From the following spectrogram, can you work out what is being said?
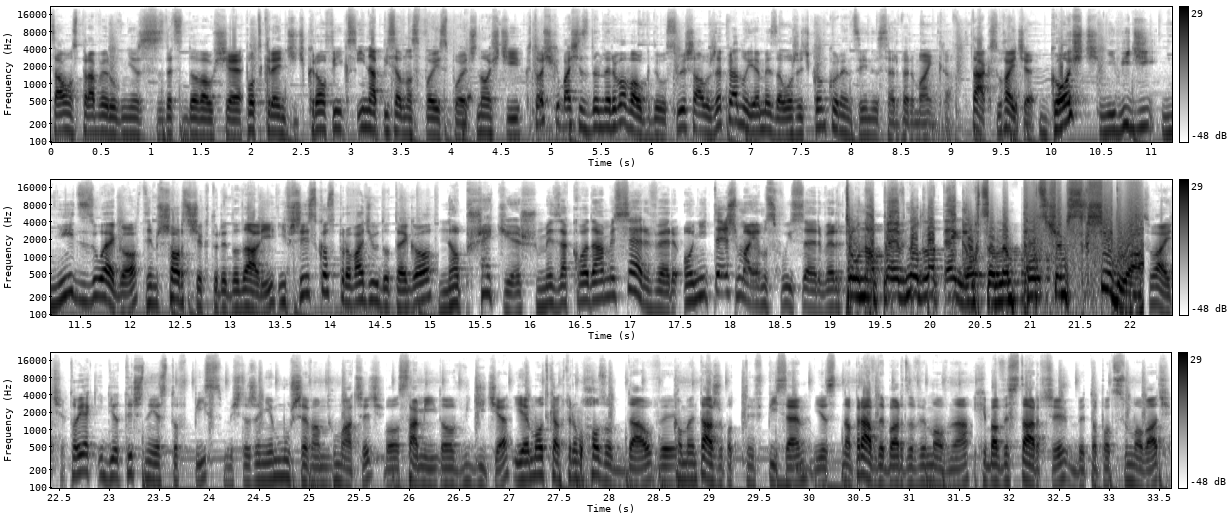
całą sprawę również zdecydował się podkręcić Krofix i napisał na swojej społeczności. Ktoś chyba się zdenerwował, gdy usłyszał, że planujemy założyć konkurencyjny serwer Minecraft. Tak, słuchajcie, gość nie widzi nic złego w tym shortsie, który dodali i wszystko sprowadził do tego, no przecież my zakładamy serwer, oni też mają swój serwer, to na pewno dlatego chcą nam podciąć skrzydła. Słuchajcie, to jak idiotyczny jest to wpis, myślę, że nie muszę wam tłumaczyć, bo sami to widzicie. I emotka, którą Hozot dał w komentarzu pod tym wpisem jest naprawdę bardzo wymowna i chyba wystarczy, by to podsumować.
